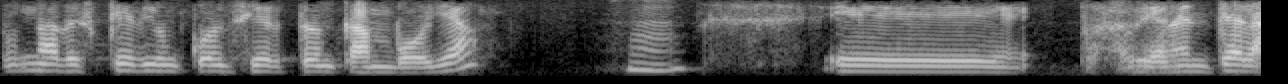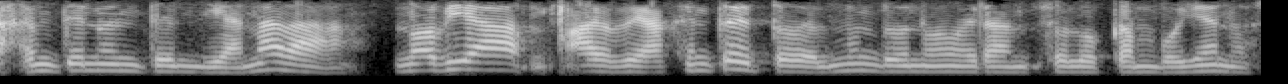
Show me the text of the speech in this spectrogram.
una vez que di un concierto en Camboya, eh, pues obviamente la gente no entendía nada. No había, había gente de todo el mundo, no eran solo camboyanos,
